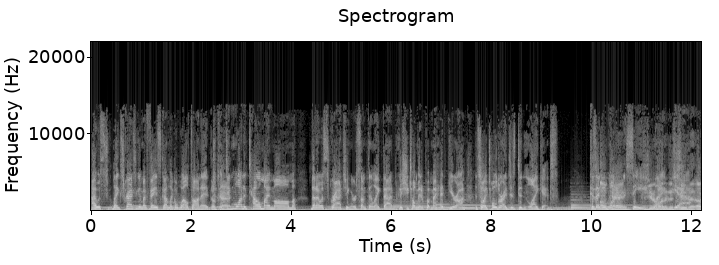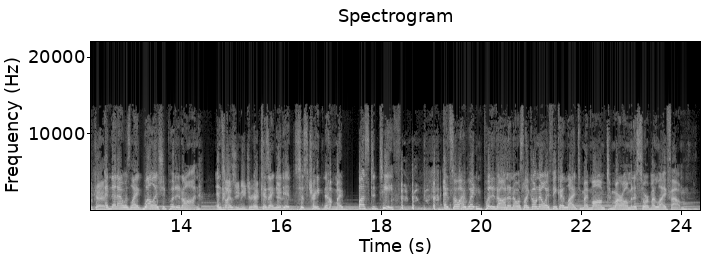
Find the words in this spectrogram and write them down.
I was like scratching in my face, got like a welt on it. Okay. I didn't want to tell my mom that I was scratching or something like that because she told me to put my headgear on, and so I told her I just didn't like it because I didn't want her Okay, to see. you didn't want her to see that, okay. And then I was like, well, I should put it on, and so Because I, you need your headgear, because I yeah. needed to straighten out my busted teeth. And so I went and put it on, and I was like, "Oh no, I think I lied to my mom. Tomorrow I'm going to sort my life out."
